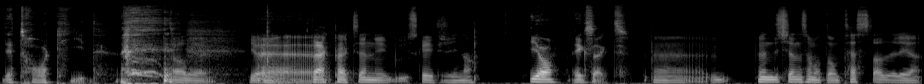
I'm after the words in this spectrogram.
det tar tid. ja, det gör det. Eh. Backpacksen ska ju försvinna. Ja, exakt. Eh, Men det kändes som att de testade det.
